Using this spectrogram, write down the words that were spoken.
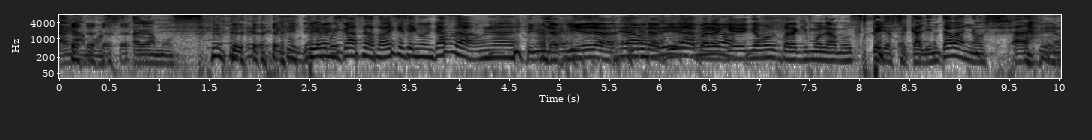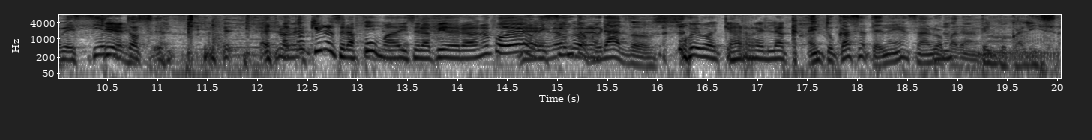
Hagamos, hagamos. Pero en casa, ¿sabés qué tengo en casa? Una. Tengo una piedra, Una tengo una piedra para que vengamos, para que molamos. Pero se calentaba nos- a 900, Acá que uno se la fuma, dice la piedra. No podés. 900 loco, no. grados. Uy, va, qué re loco. ¿En tu casa tenés algo para.? No? Tengo caliza.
